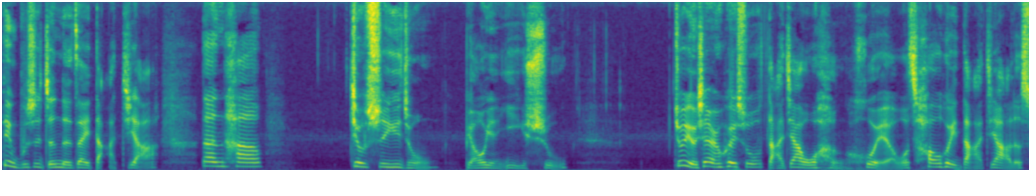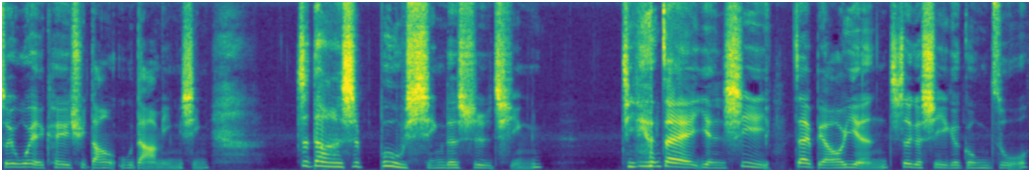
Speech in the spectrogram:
并不是真的在打架，但他就是一种表演艺术。就有些人会说打架我很会啊，我超会打架的，所以我也可以去当武打明星。这当然是不行的事情。今天在演戏，在表演，这个是一个工作，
